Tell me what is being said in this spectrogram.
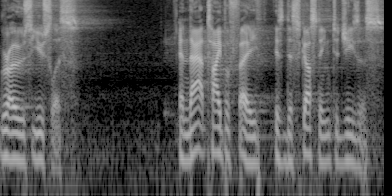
grows useless. And that type of faith is disgusting to Jesus.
